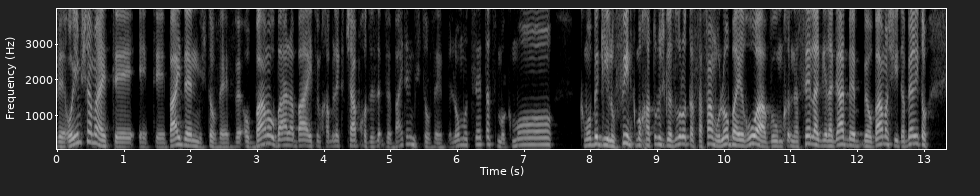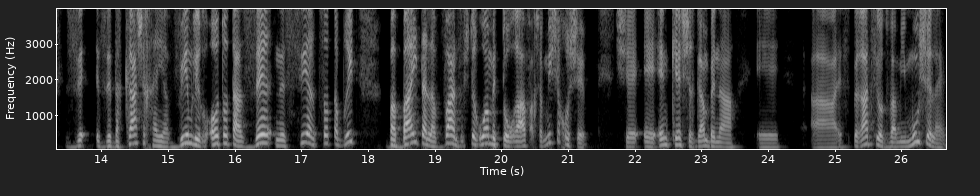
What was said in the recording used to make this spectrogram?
ורואים שם את, אה, את אה, ביידן מסתובב, ואובמה הוא בעל הבית ומחבלק צ'פחות וזה, וביידן מסתובב ולא מוצא את עצמו, כמו, כמו בגילופין, כמו חתול שגזרו לו את השפם, הוא לא באירוע, והוא מנסה לגעת באובמה שידבר איתו. זה, זה דקה שחייבים לראות אותה, זה נשיא ארצות הברית בבית הלבן, זה פשוט אירוע מטורף. עכשיו, מי שחושב שאין קשר גם בין ה... אה, האספירציות והמימוש שלהם,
